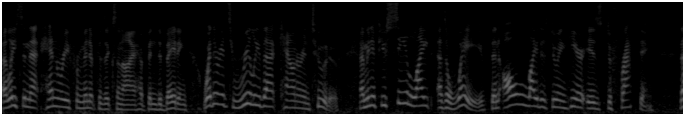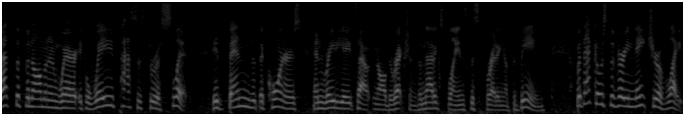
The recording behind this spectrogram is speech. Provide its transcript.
At least in that Henry from Minute Physics and I have been debating whether it's really that counterintuitive. I mean, if you see light as a wave, then all light is doing here is diffracting. That's the phenomenon where if a wave passes through a slit, it bends at the corners and radiates out in all directions, and that explains the spreading of the beam. But that goes to the very nature of light.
